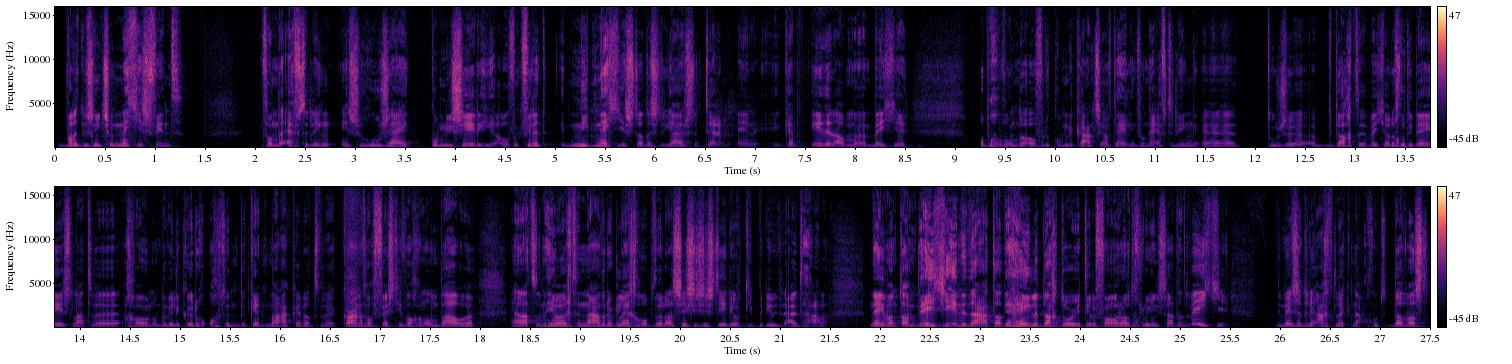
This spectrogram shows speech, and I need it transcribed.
wat ik dus niet zo netjes vind van de Efteling is hoe zij communiceren hierover. Ik vind het niet netjes, dat is de juiste term. En ik heb eerder al me een beetje opgewonden over de communicatieafdeling van de Efteling. Eh, toen ze bedachten, weet je wat een goed idee is? Laten we gewoon op een willekeurige ochtend bekendmaken dat we carnavalfestival gaan ombouwen. En laten we dan heel erg de nadruk leggen op de racistische stereotypen die we eruit halen. Nee, want dan weet je inderdaad dat de hele dag door je telefoon rood gloeiend staat. Dat weet je. Die mensen zijn er nu achterlijk. Nou goed, dat was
